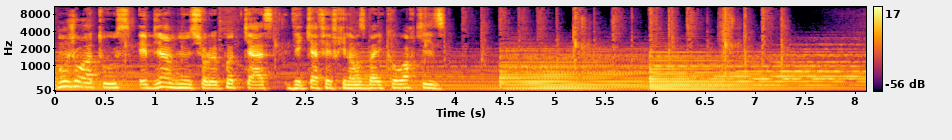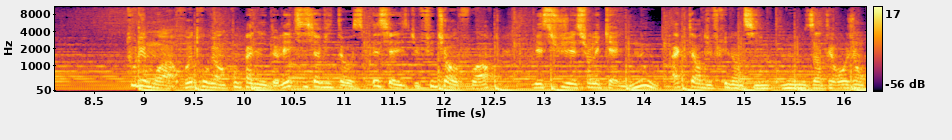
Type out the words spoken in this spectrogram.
Bonjour à tous et bienvenue sur le podcast des Cafés Freelance by Coworkies. Tous les mois, retrouvez en compagnie de Laetitia Vito, spécialiste du Future of Work, les sujets sur lesquels nous, acteurs du freelancing, nous nous interrogeons.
